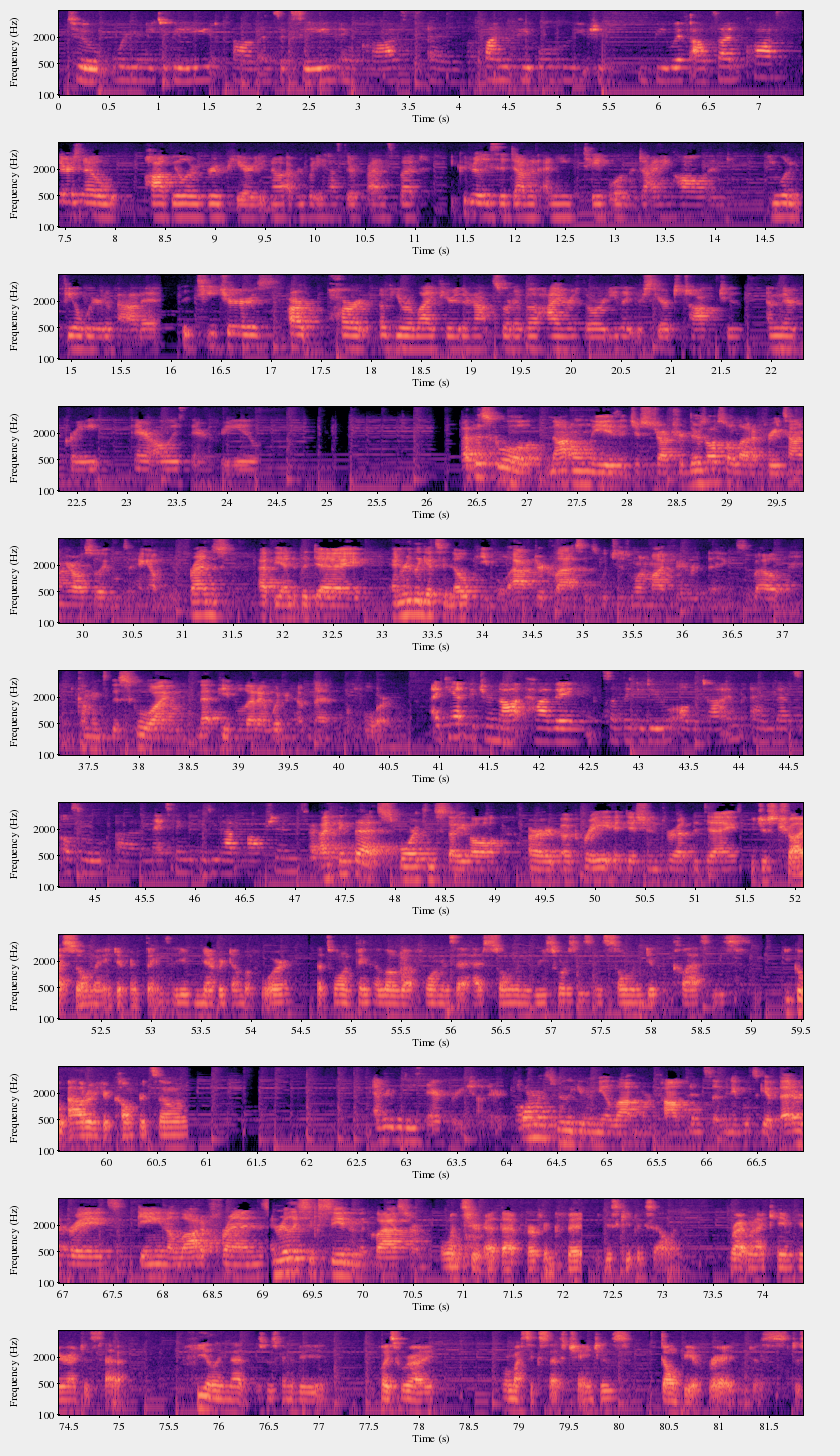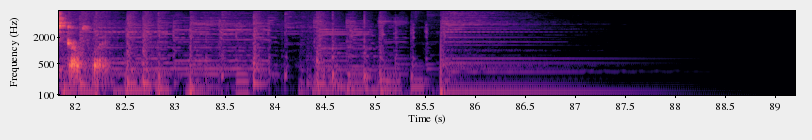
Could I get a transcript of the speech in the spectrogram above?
to where you need to be um, and succeed in class and find the people who you should be with outside of class. There's no popular group here, you know, everybody has their friends, but you could really sit down at any table in the dining hall and you wouldn't feel weird about it. The teachers are part of your life here. They're not sort of a higher authority that you're scared to talk to, and they're great. They're always there for you. At the school, not only is it just structured, there's also a lot of free time. You're also able to hang out with your friends at the end of the day and really get to know people after classes, which is one of my favorite things about coming to this school. I met people that I wouldn't have met before. I can't picture not having something to do all the time, and that's also a nice thing because you have options. I think that sports and study hall are a great addition throughout the day. You just try so many different things that you've never done before. That's one of the things I love about Forman is that it has so many resources and so many different classes. You go out of your comfort zone. Everybody's there for each other. Forman's really given me a lot more confidence. I've been able to get better grades, gain a lot of friends, and really succeed in the classroom. Once you're at that perfect fit, you just keep excelling. Right when I came here, I just had a feeling that this was going to be a place where I, where my success changes. Don't be afraid, just, just go for it.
